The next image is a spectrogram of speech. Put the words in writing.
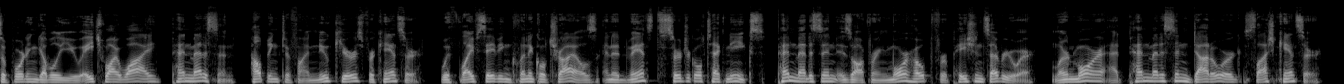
Supporting WHYY, Penn Medicine, helping to find new cures for cancer. With life saving clinical trials and advanced surgical techniques, Penn Medicine is offering more hope for patients everywhere. Learn more at pennmedicine.org/slash cancer.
